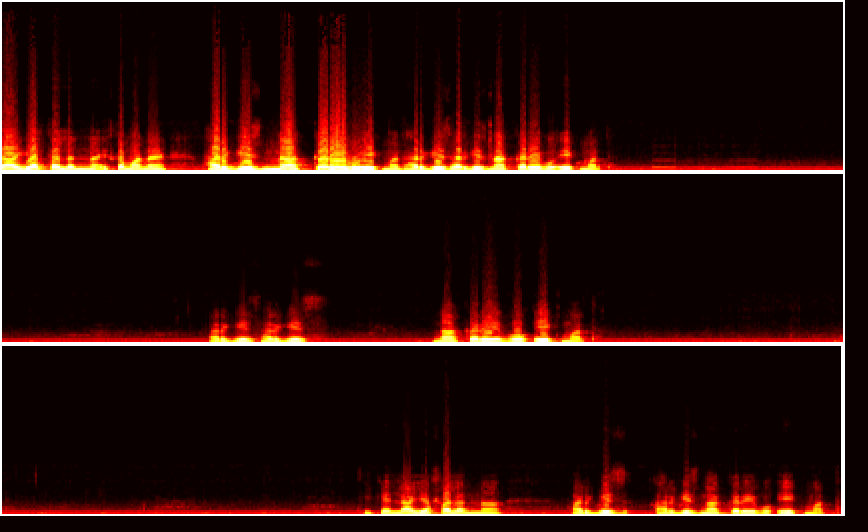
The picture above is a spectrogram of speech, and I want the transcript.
لا یا فلنا اس کا معنی ہے ہرگز نہ کرے وہ ایک مرد، ہرگز ہرگز نہ کرے وہ ایک مرد۔ ہرگز ہرگز نہ کرے وہ ایک مرد۔ ٹھیک ہے، لا یا فلنا ہرگز ہرگز نہ کرے وہ ایک مرد۔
